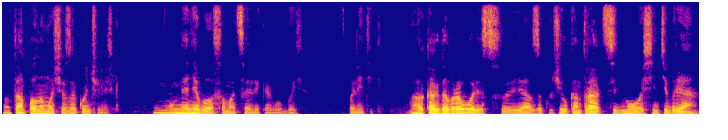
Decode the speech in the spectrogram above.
Но там полномочия закончились. Ну, У меня не было самой цели как бы быть в политике. А Как доброволец я заключил контракт 7 сентября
